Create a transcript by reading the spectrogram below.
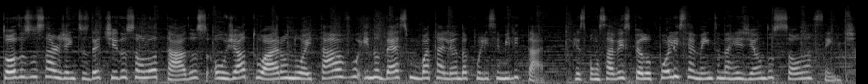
Todos os sargentos detidos são lotados ou já atuaram no 8 e no 10 Batalhão da Polícia Militar, responsáveis pelo policiamento na região do Sol Nascente.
